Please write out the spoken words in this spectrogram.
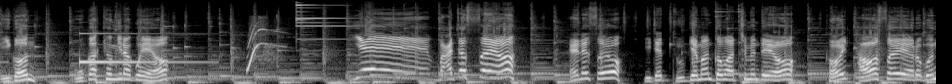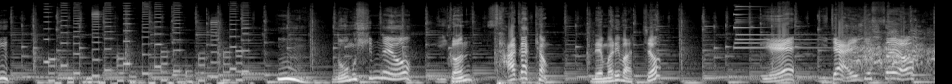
이건 오각형이라고 해요. 예, 맞았어요. 해냈어요. 이제 두 개만 더 맞추면 돼요. 거의 다 왔어요, 여러분. 음, 너무 쉽네요. 이건 사각형. 내 말이 맞죠? 예, 이제 알겠어요.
